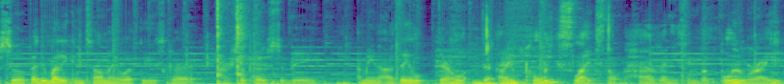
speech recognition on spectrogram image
So if anybody can tell me what these are supposed to be, I mean, are they? They're, I mean, police lights don't have anything but blue, right?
